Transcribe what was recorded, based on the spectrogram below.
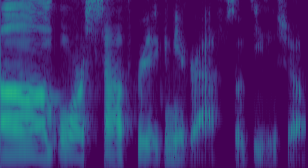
Um, or South Korea. Give me a graph so it's easy to show.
